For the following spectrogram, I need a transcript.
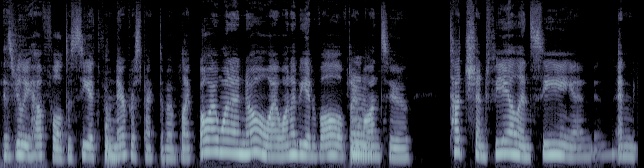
is really helpful to see it from their perspective of like oh i want to know i want to be involved i Mm. want to touch and feel and see and and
